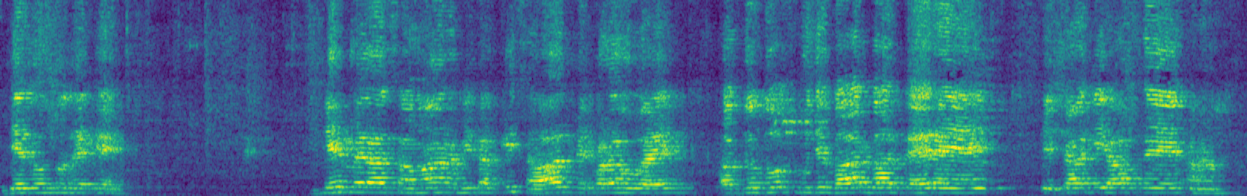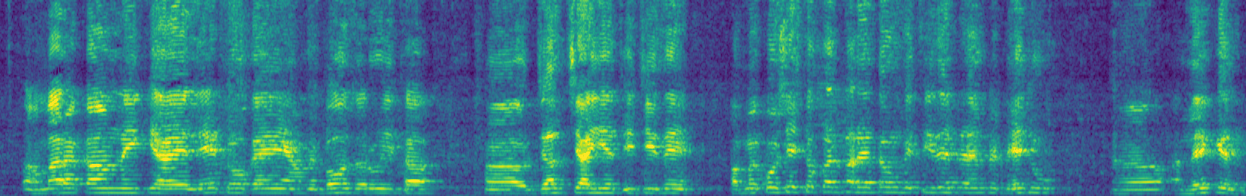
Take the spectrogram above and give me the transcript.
ये दोस्तों देखें, ये मेरा सामान अभी तक इस हाल में पड़ा हुआ है? अब जो दोस्त मुझे बार बार कह रहे हैं कि शाह जी आपने हमारा काम नहीं किया है, लेट हो गए हैं, हमें बहुत ज़रूरी था और जल्द चाहिए थी चीज़ें। अब मैं कोशिश तो करता रहता हूँ कि चीज़ें टाइम पे भेजूँ लेकिन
